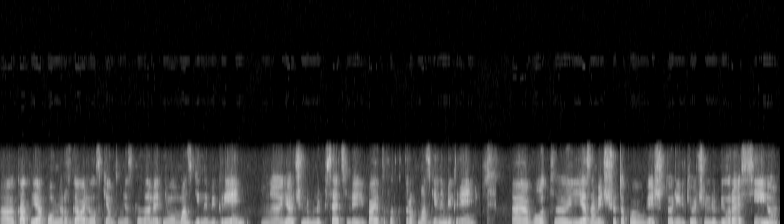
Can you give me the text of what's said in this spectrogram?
э, как я помню, разговаривала с кем-то, мне сказали от него мозги на бикрень. Э, я очень люблю писателей и поэтов, от которых мозги на бикрень. Вот. И я замечу еще такую вещь, что Рильке очень любил Россию.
